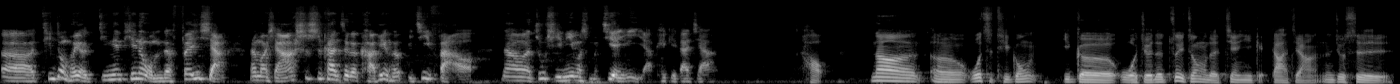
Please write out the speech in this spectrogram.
呃听众朋友今天听了我们的分享，那么想要试试看这个卡片和笔记法哦，那么朱琪你有没有什么建议啊？可以给大家？好，那呃我只提供。一个我觉得最重要的建议给大家，那就是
